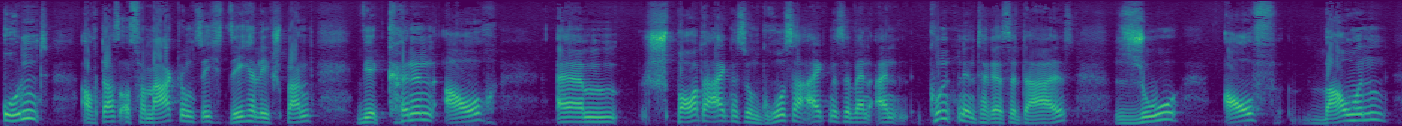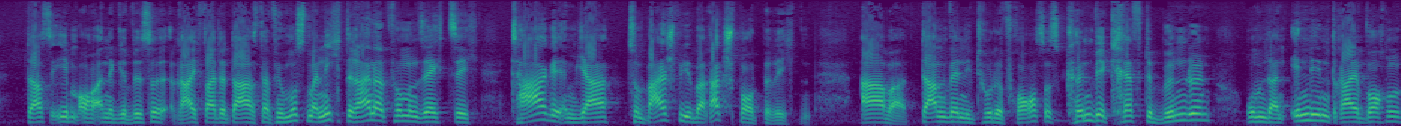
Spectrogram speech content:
Und auch das aus Vermarktungssicht sicherlich spannend, wir können auch ähm, Sportereignisse und Großereignisse, wenn ein Kundeninteresse da ist, so aufbauen, dass eben auch eine gewisse Reichweite da ist. Dafür muss man nicht 365 Tage im Jahr zum Beispiel über Radsport berichten. Aber dann, wenn die Tour de France ist, können wir Kräfte bündeln, um dann in den drei Wochen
